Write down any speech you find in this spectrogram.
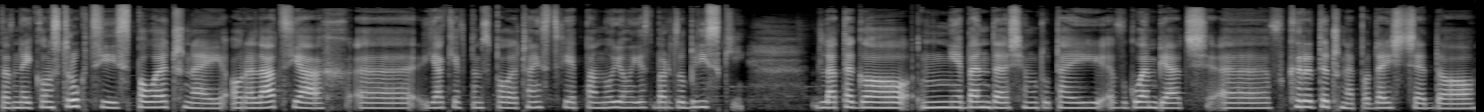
pewnej konstrukcji społecznej, o relacjach, e, jakie w tym społeczeństwie panują, jest bardzo bliski. Dlatego nie będę się tutaj wgłębiać e, w krytyczne podejście do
